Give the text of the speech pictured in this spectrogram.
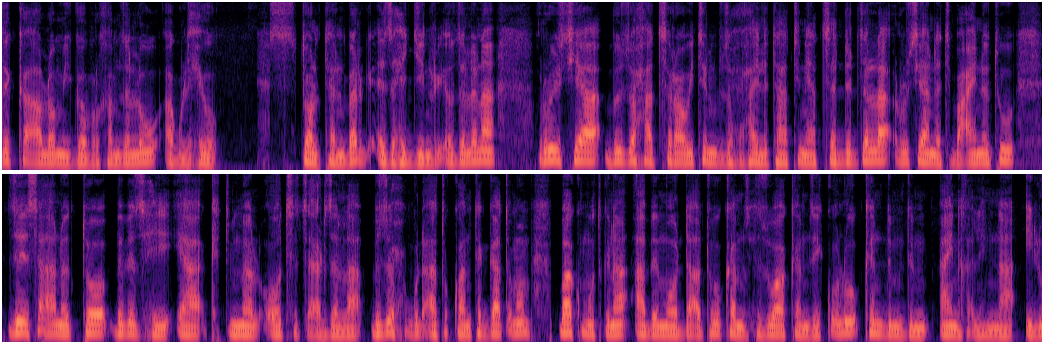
ዝከኣሎም ይገብሩ ከም ዘለዉ ኣጉሊሑ ስቶልተንበርግ እዚ ሕጂ ንሪኦ ዘለና ሩስያ ብዙሓት ሰራዊትን ብዙሕ ሓይልታትን እያ ትሰድድ ዘላ ሩስያ ነቲ ብዓይነቱ ዝሰኣነቶ ብብዝሒ እያ ክትመልኦ ትፅዕር ዘላ ብዙሕ ጉድኣት እኳ እንተጋጥሞም ባክሙት ግና ኣብ መወዳእቱ ከም ዝሕዝዋ ከም ዘይክእሉ ክንድምድም ኣይንኽእል ኢና ኢሉ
